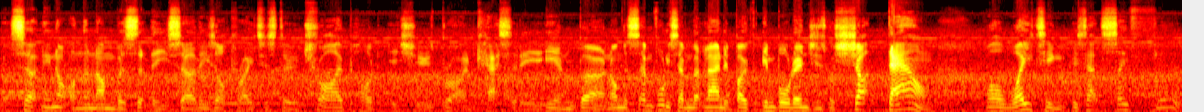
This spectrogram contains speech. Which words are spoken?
but certainly not on the numbers that these uh, these operators do. Tripod issues. Brian Cassidy, Ian Byrne on the 747 that landed. Both inboard engines were shut down while waiting. Is that safe fuel?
